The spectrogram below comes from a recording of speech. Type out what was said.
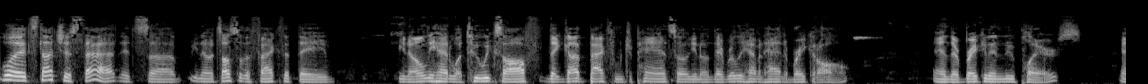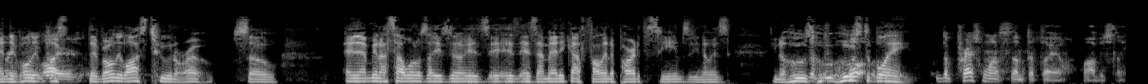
Well, it's not just that. It's uh, you know, it's also the fact that they, you know, only had what two weeks off. They got back from Japan, so you know they really haven't had a break at all, and they're breaking in new players, and they've only lost players. they've only lost two in a row. So, and I mean, I saw one was like, you know, is is, is America falling apart at the seams? You know, is you know who's who, who's to blame? The press wants them to fail, obviously.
